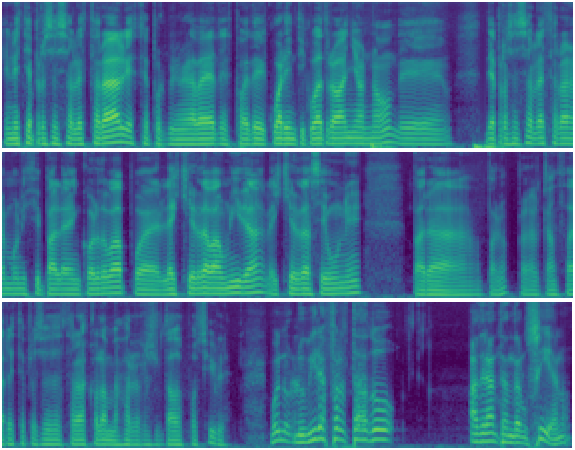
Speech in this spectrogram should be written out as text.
en este proceso electoral es que por primera vez después de 44 años ¿no? de, de procesos electorales municipales en Córdoba, pues la izquierda va unida, la izquierda se une para, bueno, para alcanzar este proceso electoral con los mejores resultados posibles. Bueno, le hubiera faltado adelante Andalucía, ¿no?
